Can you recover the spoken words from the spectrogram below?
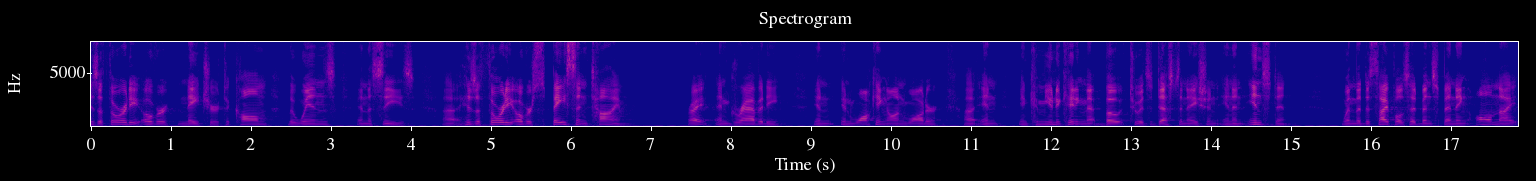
his authority over nature to calm the winds and the seas, uh, his authority over space and time, right? And gravity in, in walking on water, uh, in, in communicating that boat to its destination in an instant when the disciples had been spending all night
